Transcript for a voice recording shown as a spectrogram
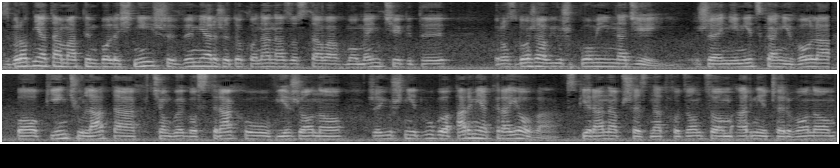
Zbrodnia ta ma tym boleśniejszy wymiar, że dokonana została w momencie, gdy rozgorzał już płomień nadziei, że niemiecka niewola po pięciu latach ciągłego strachu wierzono, że już niedługo Armia Krajowa, wspierana przez nadchodzącą Armię Czerwoną,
